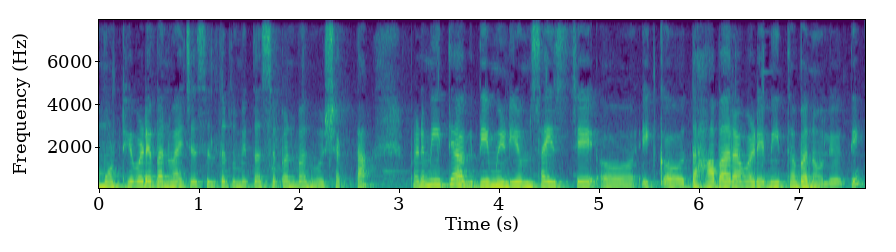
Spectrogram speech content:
मोठे वडे बनवायचे असेल तर तुम्ही तसे पण बनवू शकता. पण मी इथे अगदी मीडियम साईजचे एक दहा बारा वडे मी इथं बनवले होते.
